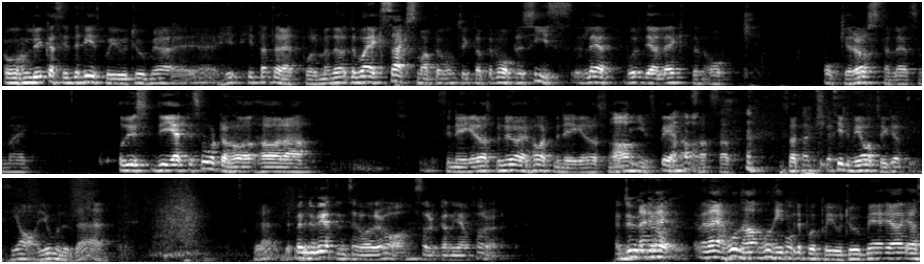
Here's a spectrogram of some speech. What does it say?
Och hon lyckas inte, det finns på Youtube men jag, jag hittar inte rätt på det. Men det, det var exakt som att hon tyckte att det var precis, lät både dialekten och, och rösten lät som mig. Och det är, det är jättesvårt att hö, höra sin egen röst, men nu har jag hört min egen röst som Ja. mycket inspelad. Så, så att, så att till och med jag tycker att, ja, jo men det där. Det där det, Men du vet inte vad det var, så du kan jämföra det? Du, nej, du, nej, hon, hon hittade det på, på Youtube Men jag, jag,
